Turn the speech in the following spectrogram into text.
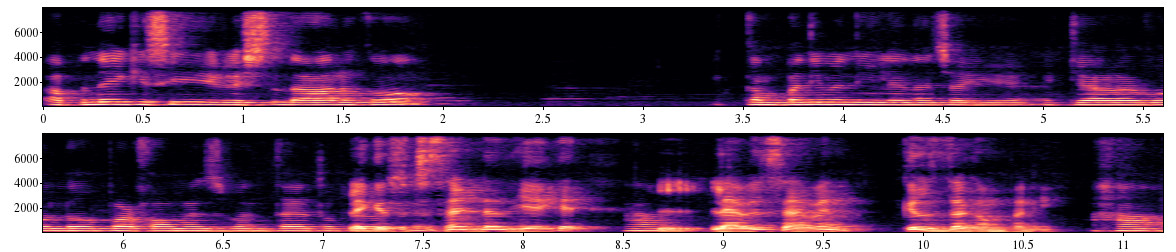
اپنے کسی رشتہ دار کو کمپنی میں نہیں لینا چاہیے کہ اگر وہ لو پرفارمنس بنتا ہے تو لیکن سچ سینٹینس یہ ہے کہ ہاں۔ Level seven kills the company ہاں۔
